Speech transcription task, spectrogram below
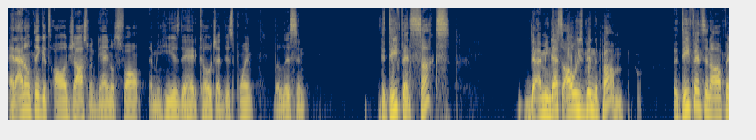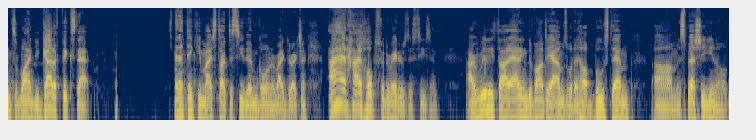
And I don't think it's all Josh McDaniels' fault. I mean, he is the head coach at this point. But listen, the defense sucks. I mean, that's always been the problem. The defense and the offensive line, you got to fix that. And I think you might start to see them go in the right direction. I had high hopes for the Raiders this season. I really thought adding Davante Adams would have helped boost them, um, especially, you know,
